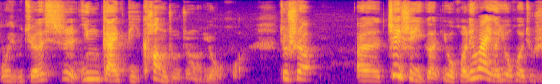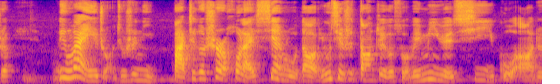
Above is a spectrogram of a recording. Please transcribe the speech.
我我觉得是应该抵抗住这种诱惑，就是。呃，这是一个诱惑，另外一个诱惑就是另外一种，就是你把这个事儿后来陷入到，尤其是当这个所谓蜜月期一过啊，就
